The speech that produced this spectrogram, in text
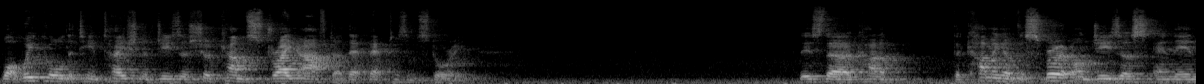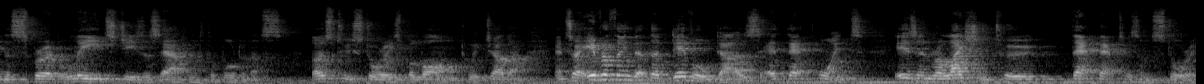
what we call the temptation of Jesus should come straight after that baptism story. There's the kind of the coming of the Spirit on Jesus, and then the Spirit leads Jesus out into the wilderness. Those two stories belong to each other. And so everything that the devil does at that point is in relation to that baptism story.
